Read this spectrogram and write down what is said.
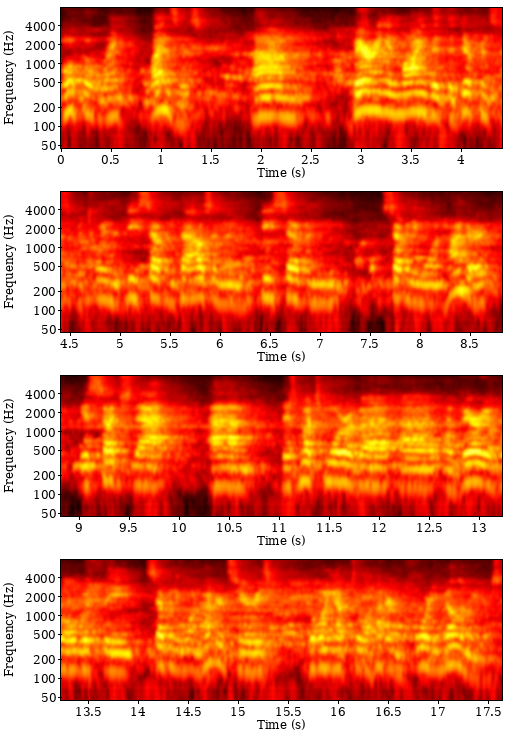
focal length lenses, um, bearing in mind that the differences between the D7000 and the D7100 is such that um, there's much more of a, a, a, variable with the 7100 series going up to 140 millimeters.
